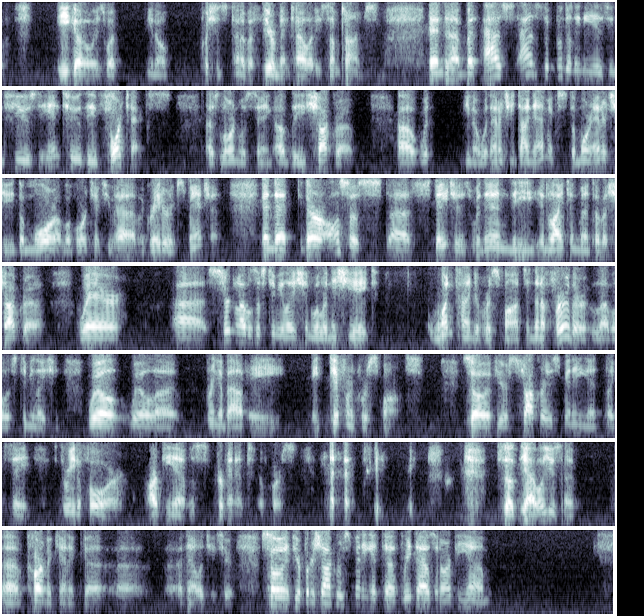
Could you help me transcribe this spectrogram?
ego is what you know pushes kind of a fear mentality sometimes. And uh, but as as the kundalini is infused into the vortex, as Lauren was saying, of the chakra, uh, with you know with energy dynamics, the more energy, the more of a vortex you have, a greater expansion, and that there are also uh, stages within the enlightenment of a chakra where uh, certain levels of stimulation will initiate one kind of response, and then a further level of stimulation will will uh, bring about a a different response. So if your chakra is spinning at like say three to four RPMs per minute, of course. so yeah, we'll use a, a car mechanic uh, uh, analogies here. So if your first chakra is spinning at uh, 3,000 RPM,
